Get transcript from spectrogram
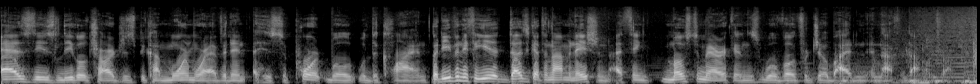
As these legal charges become more and more evident, his support will, will decline. But even if he does get the nomination, I think most Americans will vote for Joe Biden and not for Donald Trump.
